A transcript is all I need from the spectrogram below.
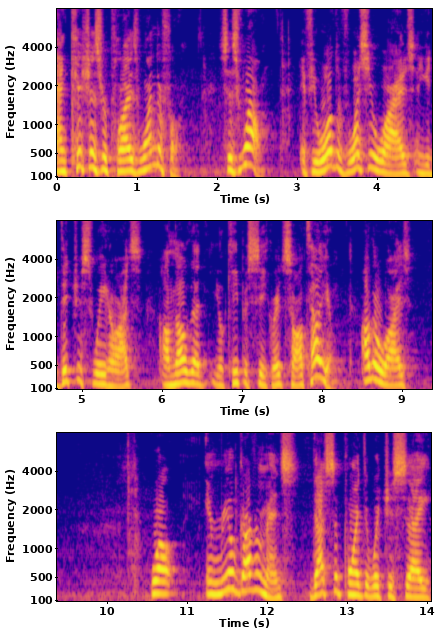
And Kitchener's reply is wonderful. He says, well, if you all divorce your wives and you ditch your sweethearts, I'll know that you'll keep a secret, so I'll tell you. Otherwise, well, in real governments, that's the point at which you say,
